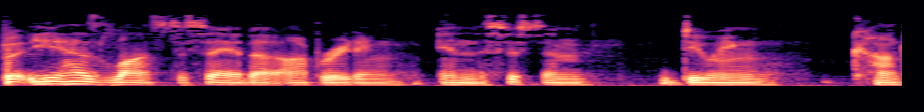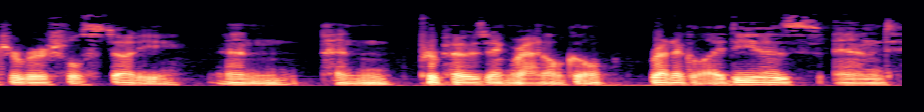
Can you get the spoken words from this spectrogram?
But he has lots to say about operating in the system, doing controversial study, and and proposing radical radical ideas, and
